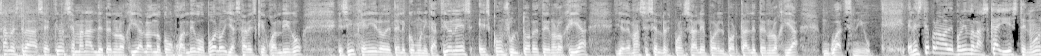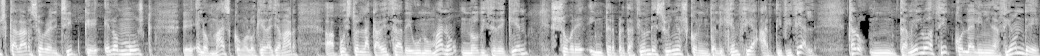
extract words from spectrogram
Llegamos a nuestra sección semanal de tecnología hablando con Juan Diego Polo. Ya sabes que Juan Diego es ingeniero de telecomunicaciones, es consultor de tecnología y además es el responsable por el portal de tecnología What's New. En este programa de Poniendo las calles tenemos que hablar sobre el chip que Elon Musk, eh, Elon Musk, como lo quiera llamar, ha puesto en la cabeza de un humano, no dice de quién, sobre interpretación de sueños con inteligencia artificial. Claro, mm, también lo hace con la eliminación de,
